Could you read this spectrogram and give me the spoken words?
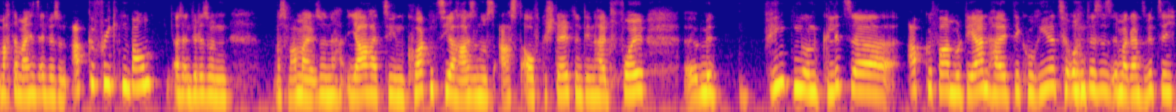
macht dann meistens entweder so einen abgefreakten Baum, also entweder so ein, was war mal, so ein Jahr hat sie einen Korkenzieher-Haselnuss-Ast aufgestellt und den halt voll äh, mit pinken und Glitzer abgefahren modern halt dekoriert und das ist immer ganz witzig,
